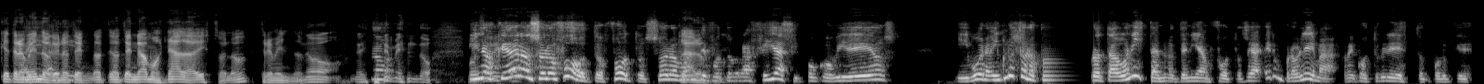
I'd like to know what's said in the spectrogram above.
Qué tremendo que no, tengamos nada de esto, ¿no? Tremendo. No, es tremendo. Y nos quedaron solo fotos, fotos, solamente fotografías y pocos videos. Y bueno, incluso los protagonistas no tenían fotos. O sea, era un problema reconstruir esto, porque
